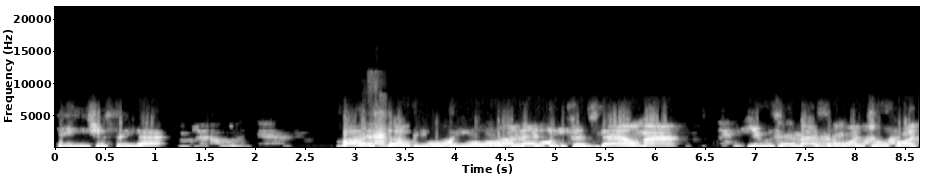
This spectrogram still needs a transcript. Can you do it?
He, he should see that. By himself, he will he will run that defense down, man. Use him as the one-two punch.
